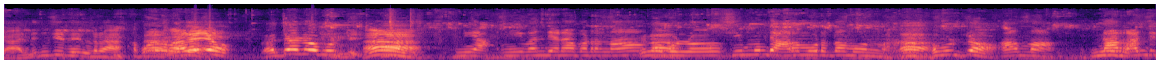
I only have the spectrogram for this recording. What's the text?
களஞ்சியம் இல்லடா களையம் ஆ, நீ நீ வந்து என்ன பண்றனா என்ன பண்ணும் சிமெண்ட் அரை மூட்டை தான் போடணும் ஆமா. நான் ரெண்டு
